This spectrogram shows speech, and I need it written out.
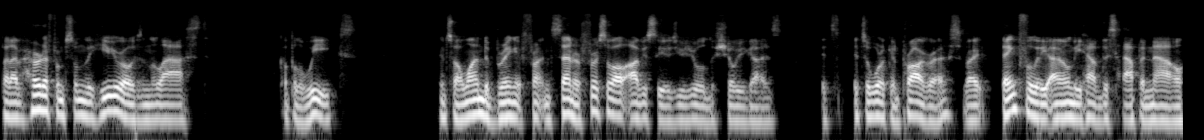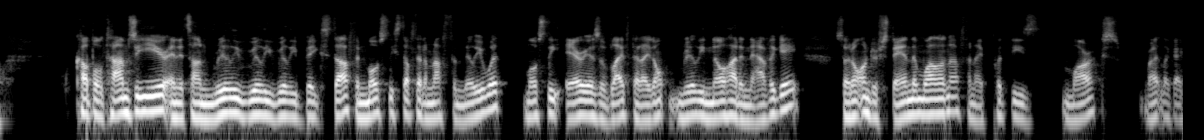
But I've heard it from some of the heroes in the last couple of weeks. And so I wanted to bring it front and center. First of all, obviously, as usual, to show you guys it's it's a work in progress, right? Thankfully, I only have this happen now a couple times a year, and it's on really, really, really big stuff, and mostly stuff that I'm not familiar with, mostly areas of life that I don't really know how to navigate, so I don't understand them well enough, and I put these marks, right? Like I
